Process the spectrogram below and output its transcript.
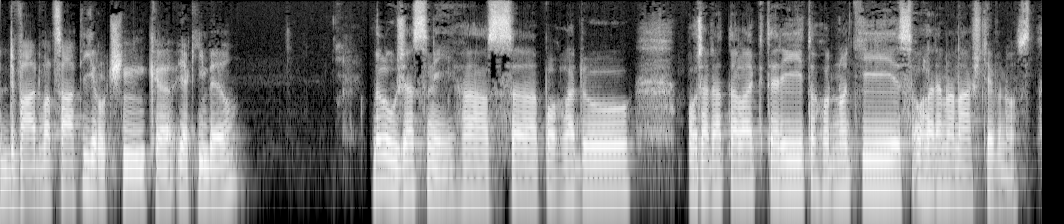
22. ročník. Jaký byl? Byl úžasný z pohledu pořadatele, který to hodnotí s ohledem na návštěvnost.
